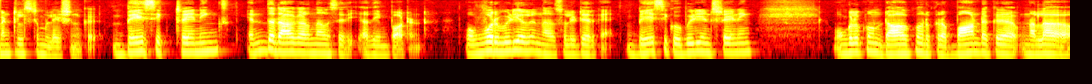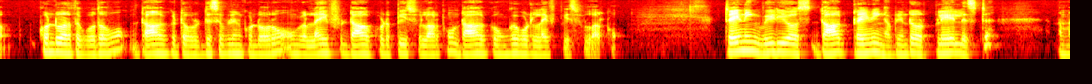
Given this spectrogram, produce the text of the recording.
மென்டல் ஸ்டிமுலேஷனுக்கு பேசிக் ட்ரைனிங்ஸ் எந்த டாகாக இருந்தாலும் சரி அது இம்பார்ட்டண்ட் ஒவ்வொரு வீடியோவிலும் நான் சொல்லிகிட்டே இருக்கேன். பேசிக் ஒபீடியன்ஸ் ட்ரைனிங் உங்களுக்கும் டாகுக்கும் இருக்கிற பாண்டுக்கு நல்லா கொண்டு வரதுக்கு உதவும். டாகுக்கிட்ட ஒரு டிசிப்ளின் கொண்டு வரும். உங்கள் லைஃப் டாக் கூட பீஸ்ஃபுல்லாக இருக்கும். டாகுக்கு உங்கள் கூட லைஃப் பீஸ்ஃபுல்லாக இருக்கும். ட்ரைனிங் வீடியோஸ் டாக் ட்ரைனிங் அப்படின்ற ஒரு பிளேலிஸ்ட்டு நம்ம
